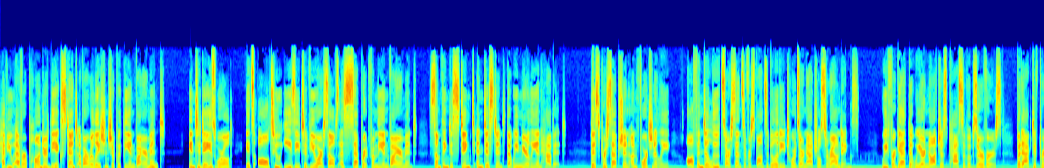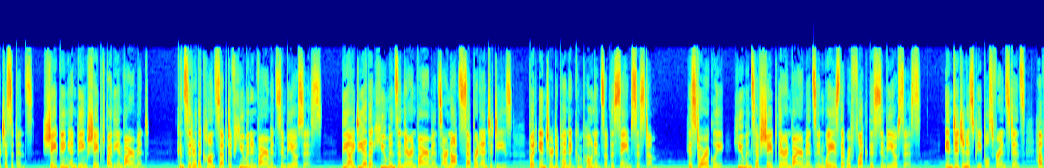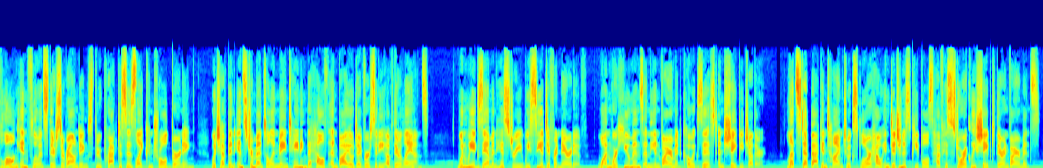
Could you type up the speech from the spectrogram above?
Have you ever pondered the extent of our relationship with the environment? In today's world, it's all too easy to view ourselves as separate from the environment, something distinct and distant that we merely inhabit. This perception, unfortunately, often dilutes our sense of responsibility towards our natural surroundings. We forget that we are not just passive observers, but active participants, shaping and being shaped by the environment. Consider the concept of human-environment symbiosis. The idea that humans and their environments are not separate entities, but interdependent components of the same system. Historically, humans have shaped their environments in ways that reflect this symbiosis. Indigenous peoples, for instance, have long influenced their surroundings through practices like controlled burning, which have been instrumental in maintaining the health and biodiversity of their lands. When we examine history, we see a different narrative, one where humans and the environment coexist and shape each other. Let's step back in time to explore how indigenous peoples have historically shaped their environments.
